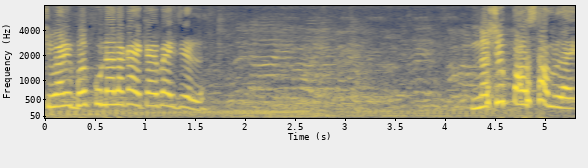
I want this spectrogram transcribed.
शिवानी बघ कुणाला काय काय पाहिजे नशीब पाऊस थांबलाय.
